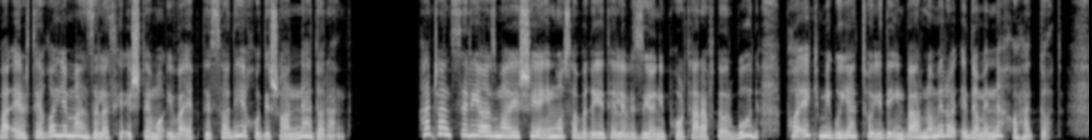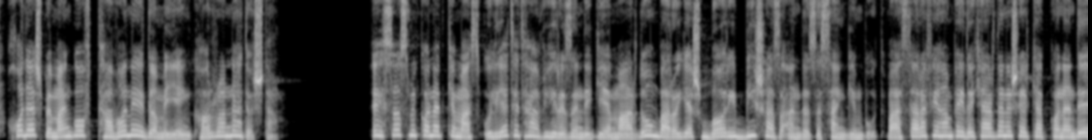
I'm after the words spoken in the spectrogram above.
و ارتقای منزلت اجتماعی و اقتصادی خودشان ندارند. هرچند سری آزمایشی این مسابقه تلویزیونی پرطرفدار بود، پاک می‌گوید تولید این برنامه را ادامه نخواهد داد. خودش به من گفت توان ادامه این کار را نداشتم. احساس می کند که مسئولیت تغییر زندگی مردم برایش باری بیش از اندازه سنگین بود و از طرفی هم پیدا کردن شرکت کننده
